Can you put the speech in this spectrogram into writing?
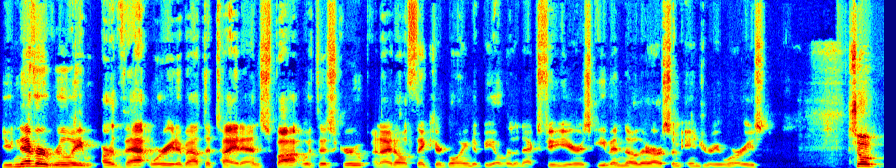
you never really are that worried about the tight end spot with this group. And I don't think you're going to be over the next few years, even though there are some injury worries. So,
